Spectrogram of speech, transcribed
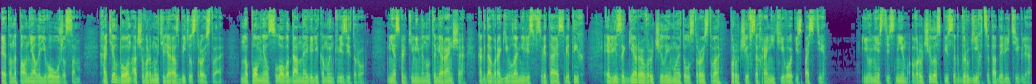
Это наполняло его ужасом. Хотел бы он отшвырнуть или разбить устройство, но помнил слово, данное великому инквизитору. Несколькими минутами раньше, когда враги вломились в святая святых, Элиза Герра вручила ему это устройство, поручив сохранить его и спасти. И вместе с ним вручила список других цитаделей Тигля.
